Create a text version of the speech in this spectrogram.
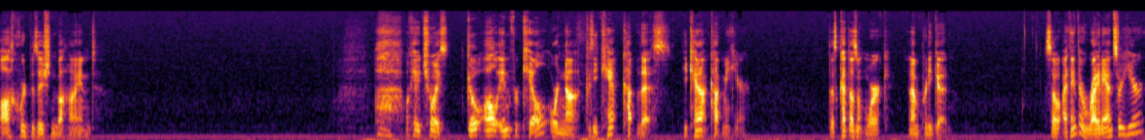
awkward position behind. okay, choice. Go all in for kill or not? Because he can't cut this. He cannot cut me here. This cut doesn't work, and I'm pretty good. So I think the right answer here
